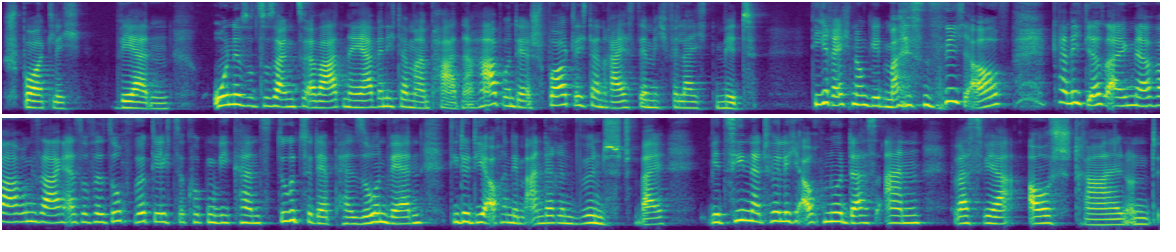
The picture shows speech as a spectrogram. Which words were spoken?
sportlich werden, ohne sozusagen zu erwarten, naja, wenn ich da mal einen Partner habe und der ist sportlich, dann reißt er mich vielleicht mit. Die Rechnung geht meistens nicht auf, kann ich dir aus eigener Erfahrung sagen. Also versuch wirklich zu gucken, wie kannst du zu der Person werden, die du dir auch in dem anderen wünschst, weil wir ziehen natürlich auch nur das an, was wir ausstrahlen. Und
